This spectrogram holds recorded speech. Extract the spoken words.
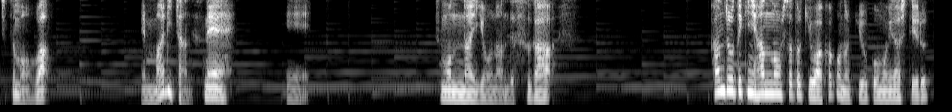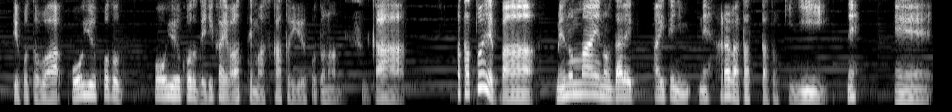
質問は、えマリちゃんですね。えー、質問内容なんですが、感情的に反応したときは過去の記憶を思い出しているっていうことは、こういうこと、こういうことで理解は合ってますか？ということなんですが、まあ、例えば、目の前の誰、相手にね、腹が立ったときに、ね、えー、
